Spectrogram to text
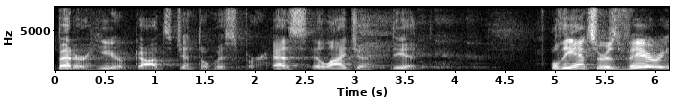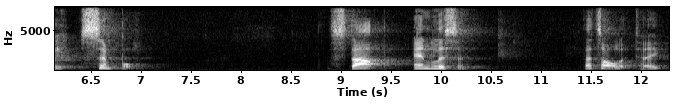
better hear God's gentle whisper as Elijah did? Well, the answer is very simple stop and listen. That's all it takes.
